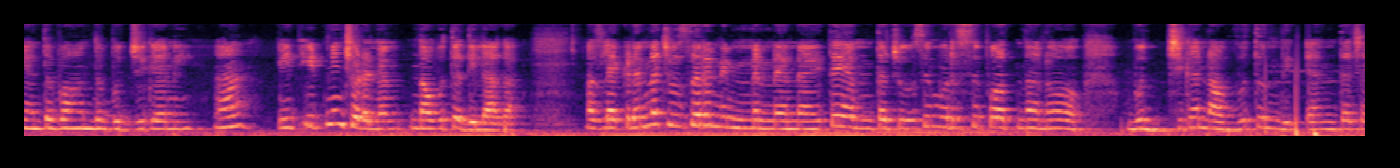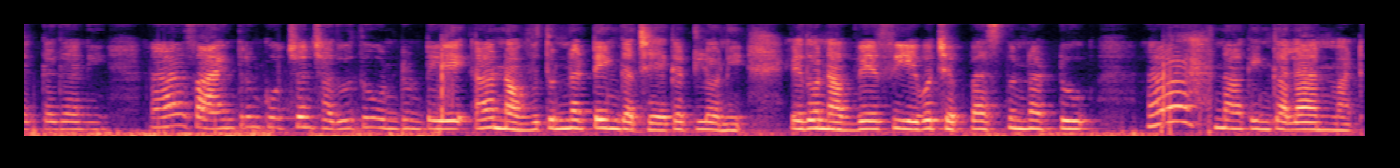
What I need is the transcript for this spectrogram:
ఎంత బాగుందో బుజ్జి కానీ ఇటు నుంచి చూడండి. నవ్వుతుంది ఇలాగా. అసలు ఎక్కడన్నా చూసారా? నిన్న నేనైతే ఎంత చూసి మురిసిపోతున్నానో. బుజ్జిగా నవ్వుతుంది. ఎంత చక్కగాని సాయంత్రం కూర్చొని చదువుతూ ఉంటుంటే ఆ, నవ్వుతున్నట్టే ఇంకా చీకట్లోని. ఏదో నవ్వేసి ఏవో చెప్పేస్తున్నట్టు. నాకు ఇంకా అలా అనమాట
